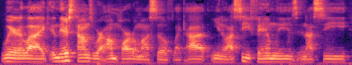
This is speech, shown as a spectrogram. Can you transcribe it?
Where like and there's times where i'm hard on myself. Like i you know i see families and i see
